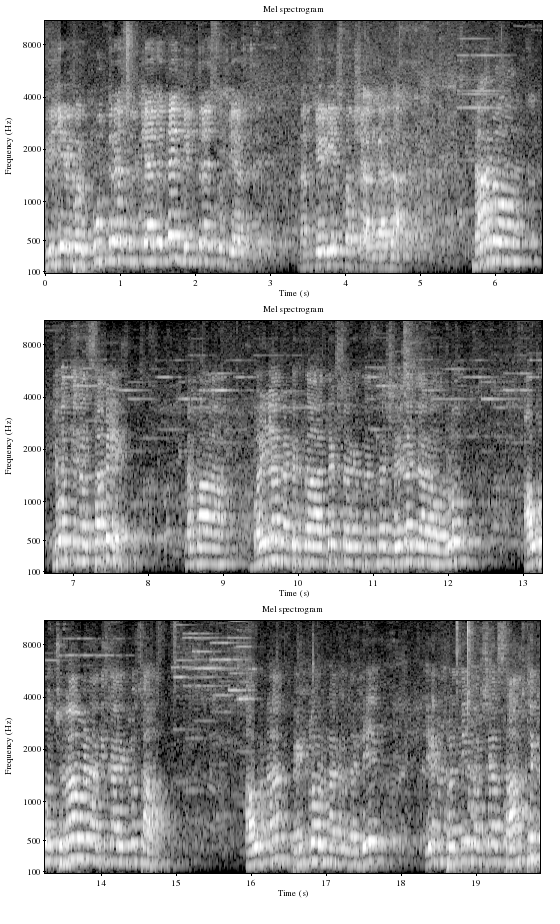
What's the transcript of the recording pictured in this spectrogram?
ಬಿಜೆಪಿ ಕೂತ್ರೆ ಸುದ್ದಿ ಆಗುತ್ತೆ, ನಿಂತ್ರೆ ಸುದ್ದಿ ಆಗುತ್ತೆ. ನಮ್ಮ ಜೆ ಡಿ ಎಸ್ ಪಕ್ಷ ಹಂಗಲ್ಲ. ನಾನು ಇವತ್ತಿನ ಸಭೆ ನಮ್ಮ ಮಹಿಳಾ ಘಟಕದ ಅಧ್ಯಕ್ಷರಾಗಿರ್ತಕ್ಕಂಥ ಶೈಲಜಾರ ಅವರು ಅವರು ಚುನಾವಣಾ ಅಧಿಕಾರಿಗಳು ಸಹ, ಅವ್ರನ್ನ ಬೆಂಗಳೂರು ನಗರದಲ್ಲಿ ಏನು ಪ್ರತಿ ವರ್ಷ ಸಾಂಸ್ಥಿಕ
